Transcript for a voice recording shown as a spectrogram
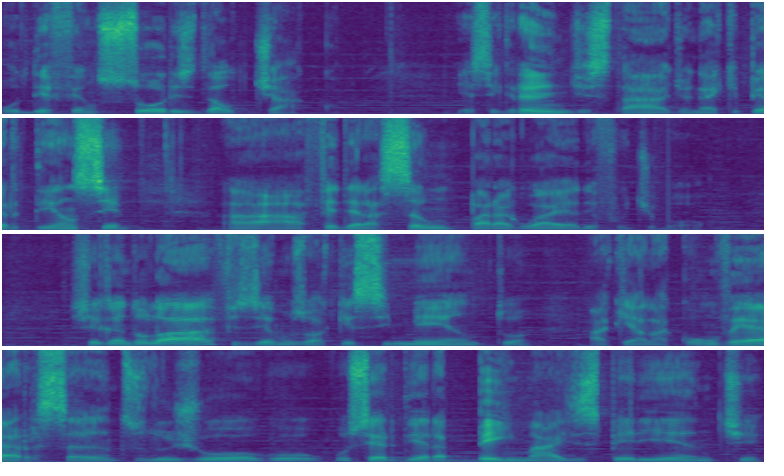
o Defensores del Chaco, esse grande estádio, né, que pertence à Federação Paraguaia de Futebol. Chegando lá, fizemos o aquecimento, aquela conversa antes do jogo. O Cerdeira bem mais experiente,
